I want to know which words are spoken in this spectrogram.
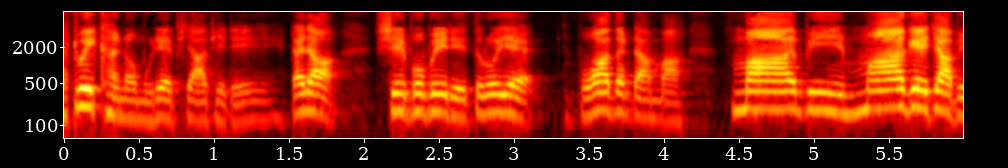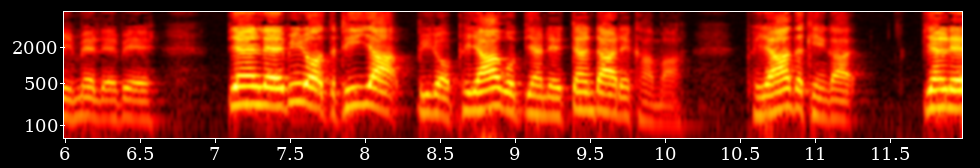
အတွေ့ခံတော်မူတဲ့ဖခင်ဖြစ်တယ်။ဒါကြောင့်ရှေးဘိုးဘေးတွေသူတို့ရဲ့ဘဝတတမှာမှားပြီးမှားခဲ့ကြပေမဲ့လည်းပဲပြန်လဲပြီးတော့တတိယပြီးတော့ဖခင်ကိုပြန်လဲတန်တာတဲ့ခါမှာဖခင်သခင်ကပြန်လဲ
